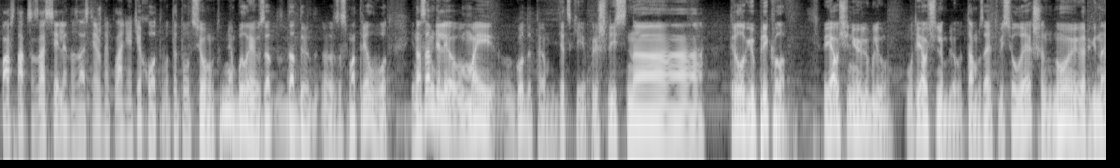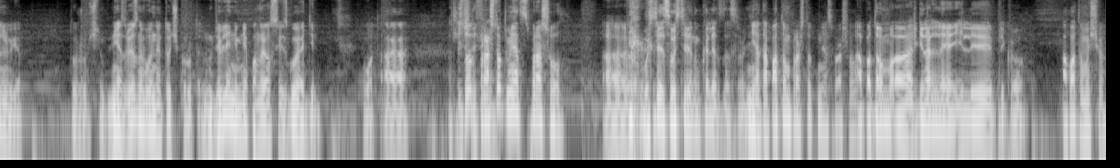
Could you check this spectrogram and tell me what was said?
Повстанцы засели на заснеженной планете Ход. вот это вот все вот у меня было, я ее за- до дыр э, засмотрел, вот. И на самом деле мои годы-то детские пришлись на трилогию приквелов. Я очень ее люблю. Вот я очень люблю. Там за это веселый экшен, но и оригинальную я тоже очень люблю. Не, «Звездные войны» — это очень круто. На удивление мне понравился «Изгой один». Вот. А Отличный что, фильм. про что ты меня спрашивал? А, «Властелин с «Властелином колец», да, сравнить? Нет, а потом про что ты меня спрашивал? А потом а, оригинальная или приквел? А потом еще?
